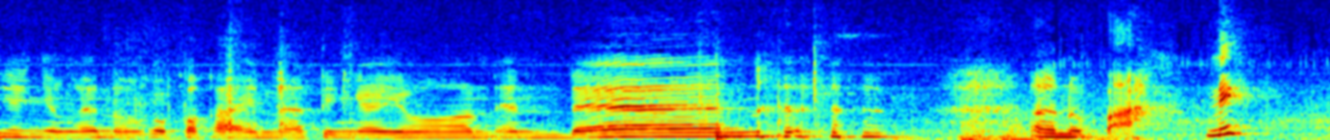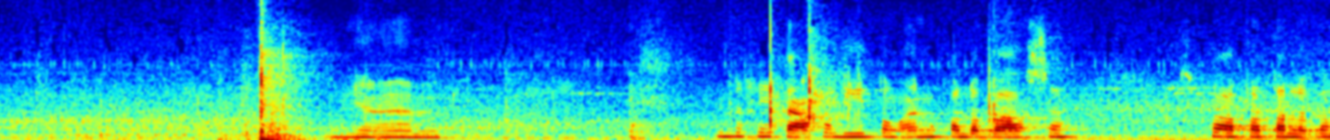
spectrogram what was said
Yan yung ano, papakain natin ngayon. And then, ano pa? Ni! Yan. Nakita ako ditong ano kalabasa. Si Papa talaga.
